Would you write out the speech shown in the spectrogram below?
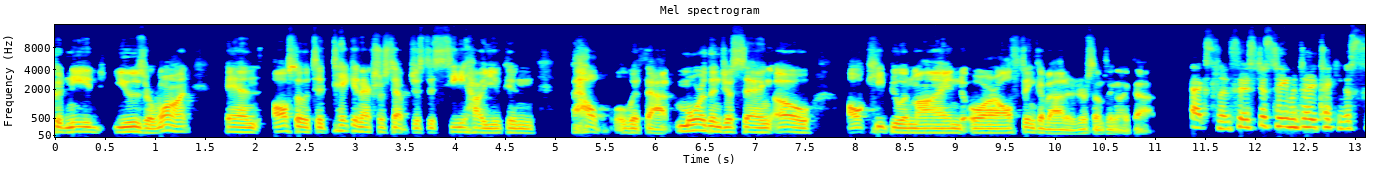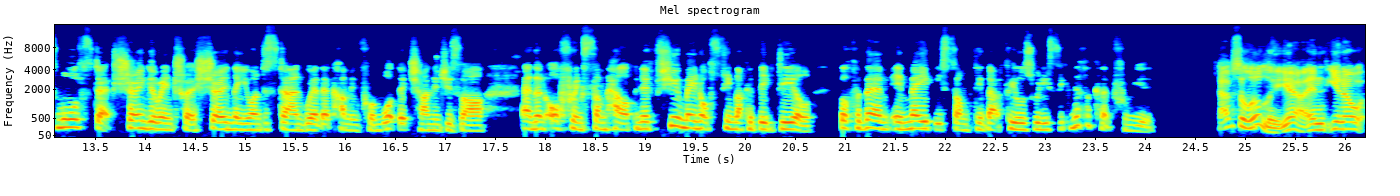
could need use or want and also to take an extra step just to see how you can help with that more than just saying oh i'll keep you in mind or i'll think about it or something like that Excellent. So it's just even taking a small step, showing your interest, showing that you understand where they're coming from, what their challenges are, and then offering some help. And if you may not seem like a big deal, but for them, it may be something that feels really significant from you. Absolutely, yeah, and you know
